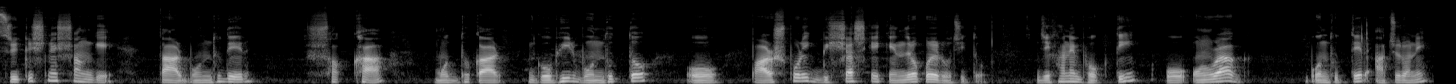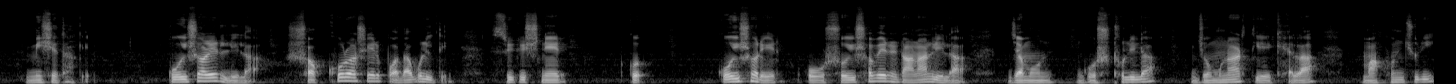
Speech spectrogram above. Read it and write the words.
শ্রীকৃষ্ণের সঙ্গে তার বন্ধুদের সখ্যা, মধ্যকার গভীর বন্ধুত্ব ও পারস্পরিক বিশ্বাসকে কেন্দ্র করে রচিত, যেখানে ভক্তি ও অনুরাগ বন্ধুত্বের আচরণে মিশে থাকে। কৈশোরের লীলা সখ্যরসের পদাবলীতে শ্রীকৃষ্ণের কৈশোরের ও শৈশবের নানা লীলা, যেমন গোষ্ঠলীলা যমুনার তীরে খেলা, মাখন চুরি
